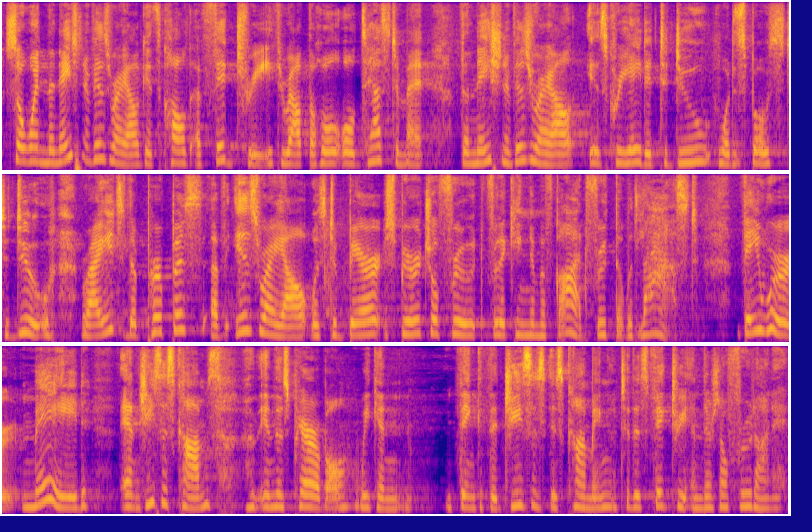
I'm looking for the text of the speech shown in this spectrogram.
So when the nation of Israel gets called a fig tree throughout the whole Old Testament, the nation of Israel is created to do what it's supposed to do, right? The purpose of Israel was to bear spiritual fruit for the kingdom of God, fruit that would last. They were made, and Jesus comes in this parable. We can think that Jesus is coming to this fig tree and there's no fruit on it.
